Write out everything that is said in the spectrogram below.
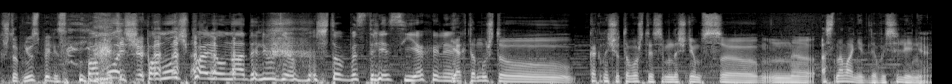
чтобы не успели заехать Помочь, еще. помочь, Павел, надо людям, чтобы быстрее съехали. Я к тому, что как насчет того, что если мы начнем с э, оснований для выселения?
